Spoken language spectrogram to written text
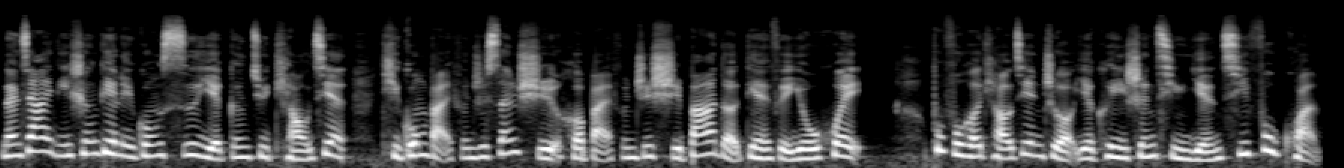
南加爱迪生电力公司也根据条件提供百分之三十和百分之十八的电费优惠。不符合条件者也可以申请延期付款，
